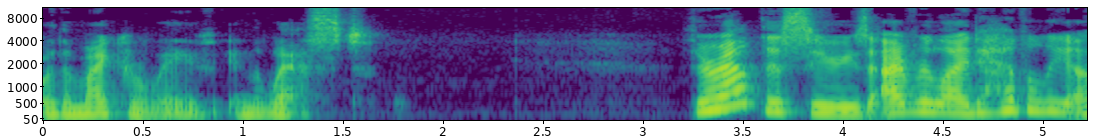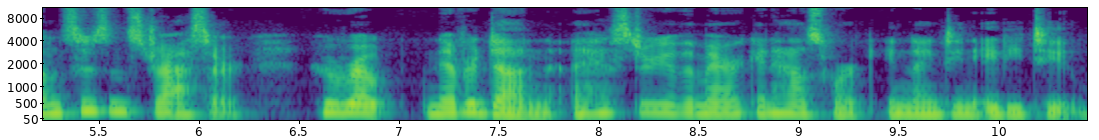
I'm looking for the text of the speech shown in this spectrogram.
or the microwave in the West. Throughout this series, I've relied heavily on Susan Strasser, who wrote Never Done A History of American Housework in 1982.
